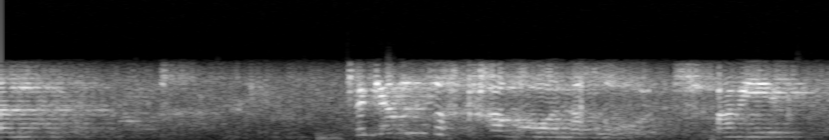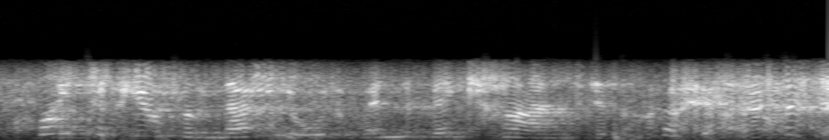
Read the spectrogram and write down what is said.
Um, the girls have come on a lot. I mean, quite a few of them now know that when the big hand is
